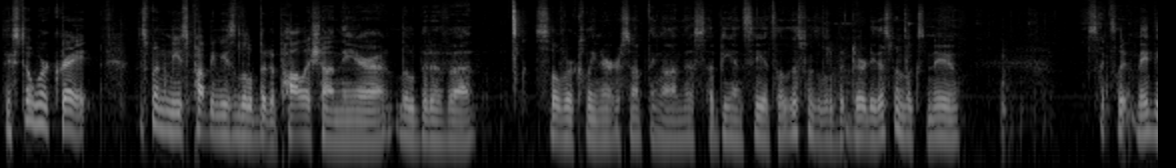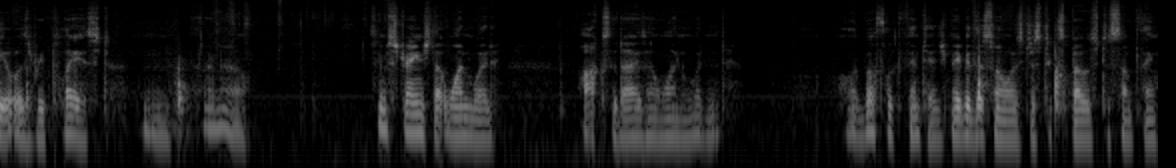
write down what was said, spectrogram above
They still work great. This one needs probably needs a little bit of polish on the air, a little bit of uh, silver cleaner or something on this uh, BNC. It's a, this one's a little bit dirty. This one looks new. Looks like maybe it was replaced. Hmm, I don't know. Seems strange that one would oxidize and one wouldn't. Well, they both look vintage. Maybe this one was just exposed to something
